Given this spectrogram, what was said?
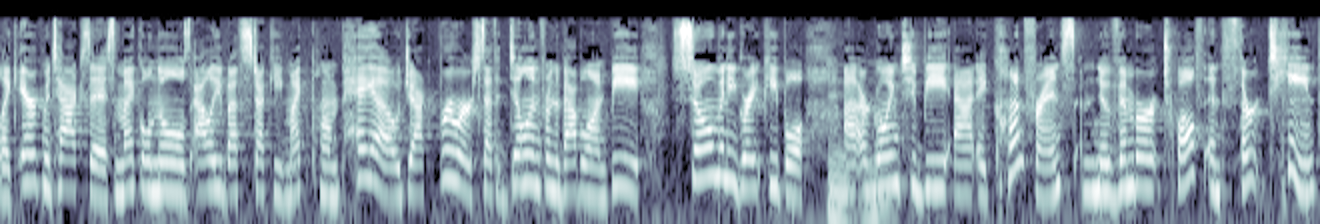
like Eric Metaxas, Michael Knowles, Allie Beth Stuckey, Mike Pompeo, Jack Brewer, Seth Dillon from the Babylon Bee. So many great people uh, are going to be at a conference November 12th and 13th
